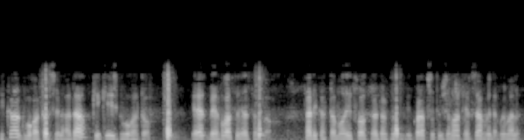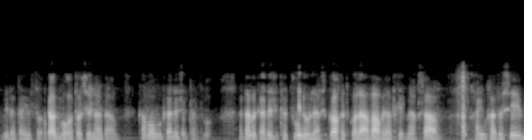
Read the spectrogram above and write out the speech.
עיקר גבורתו של האדם, כי כאיש גבורתו. כן? בעברוסו יוסף לו. צדיק התומו יפרוס רזל זוזי. כל הפשוטים שאמרתי עכשיו מדברים על מידת היסוד. עיקר גבורתו של האדם, כמה הוא מקדש את עצמו. אדם מקדש את עצמו, להשכוח את כל העבר ולהתחיל מעכשיו חיים חדשים,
